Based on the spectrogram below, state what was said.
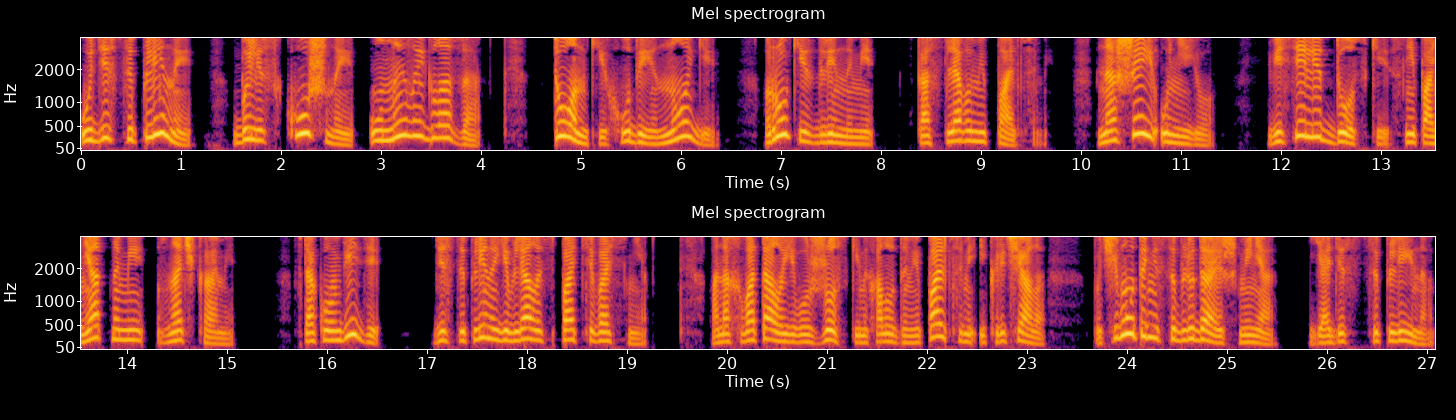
У дисциплины были скучные, унылые глаза, тонкие худые ноги, руки с длинными костлявыми пальцами. На шее у нее висели доски с непонятными значками. В таком виде дисциплина являлась Патти во сне. Она хватала его жесткими холодными пальцами и кричала «Почему ты не соблюдаешь меня? «Я дисциплина».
